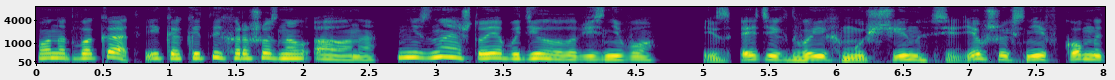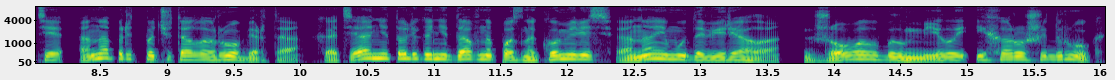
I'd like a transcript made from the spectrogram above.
Он адвокат и, как и ты, хорошо знал Алана. Не знаю, что я бы делала без него». Из этих двоих мужчин, сидевших с ней в комнате, она предпочитала Роберта. Хотя они только недавно познакомились, она ему доверяла. Джоэл был милый и хороший друг,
